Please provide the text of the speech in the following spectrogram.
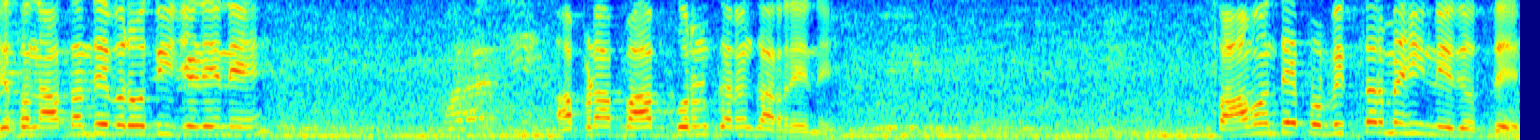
ਇਹ ਸਨਾਤਨ ਦੇ ਵਿਰੋਧੀ ਜਿਹੜੇ ਨੇ, ਆਪਣਾ ਪਾਪ ਪੂਰਨ ਕਰਨ ਕਰ ਰਹੇ ਨੇ। ਸਾਵਨ ਦੇ ਪਵਿੱਤਰ ਮਹੀਨੇ ਦੇ ਉੱਤੇ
